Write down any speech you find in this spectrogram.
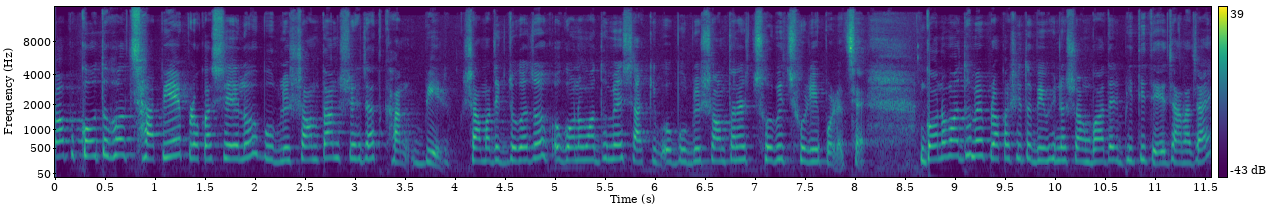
সব কৌতূহল ছাপিয়ে প্রকাশে এলো বুবলির সন্তান শেহজাদ খান বীর। সামাজিক যোগাযোগ ও গণমাধ্যমে সাকিব ও বুবলির সন্তানের ছবি ছড়িয়ে পড়েছে। গণমাধ্যমে প্রকাশিত বিভিন্ন সংবাদের ভিত্তিতে জানা যায়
